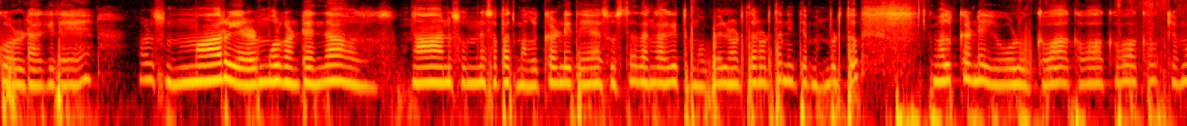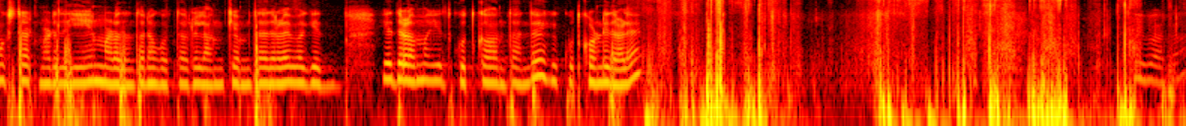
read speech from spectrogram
ಕೋಲ್ಡ್ ಆಗಿದೆ. ಅವಳು ಸುಮಾರು ಎರಡು ಮೂರು ಗಂಟೆಯಿಂದ ನಾನು ಸುಮ್ಮನೆ ಸ್ವಲ್ಪ ಹೊತ್ತು ಮಲ್ಕೊಂಡಿದ್ದೆ, ಸುಸ್ತಾದಂಗೆ ಆಗಿತ್ತು ಮೊಬೈಲ್ ನೋಡ್ತಾ ನೋಡ್ತಾ ನಿದ್ದೆ ಬಂದ್ಬಿಡ್ತು. ಮಲ್ಕೊಂಡೆ ಏಳು ಕವಾ ಕವಾ ಕವಾ ಕವಾ ಕೆಮ್ಮಕ್ಕೆ ಸ್ಟಾರ್ಟ್ ಮಾಡಿದ್ಲು. ಏನು ಮಾಡೋದಂತಲೇ ಗೊತ್ತಾಗಲಿಲ್ಲ. ಹಂಗೆ ಕೆಮ್ತಾ ಇದ್ದಾಳೆ. ಇವಾಗ ಎದ್ದು ಎದ್ದೇಳಮ್ಮ ಎದ್ದು ಕೂತ್ಕೊ ಅಂತ ಅಂದೆ. ಕೂತ್ಕೊಂಡಿದ್ದಾಳೆ. ಇವಾಗ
